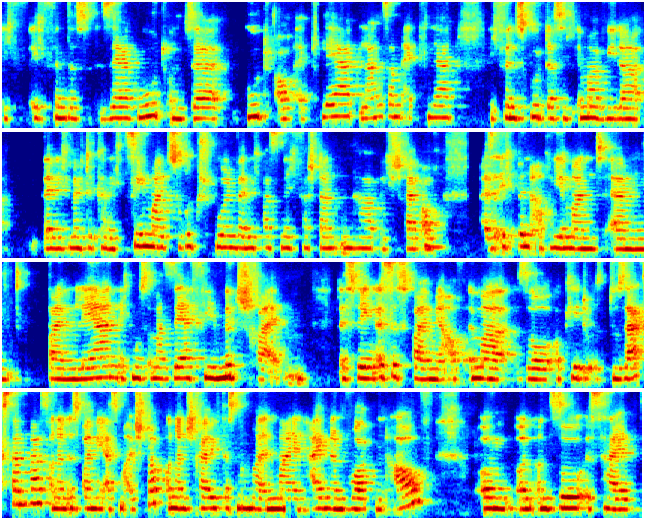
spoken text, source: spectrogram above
ich, ich finde es sehr gut und sehr gut auch erklärt, langsam erklärt. Ich finde es gut, dass ich immer wieder wenn ich möchte, kann ich zehnmal zurückspulen, wenn ich was nicht verstanden habe. Ich schreibe auch, also ich bin auch jemand, ähm, beim Lernen, ich muss immer sehr viel mitschreiben. Deswegen ist es bei mir auch immer so, okay, du, du sagst dann was und dann ist bei mir erstmal Stopp und dann schreibe ich das nochmal in meinen eigenen Worten auf. Und, und, und so ist halt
